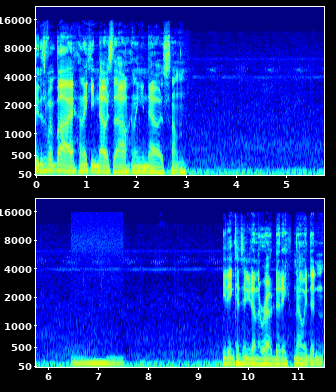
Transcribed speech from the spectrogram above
just went by. I think he knows though. I think he knows something. He didn't continue down the road, did he? No, he didn't.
